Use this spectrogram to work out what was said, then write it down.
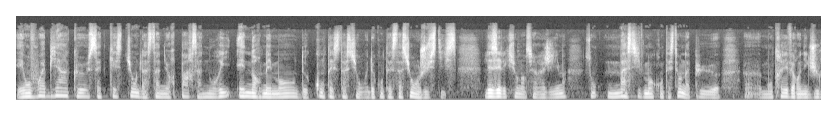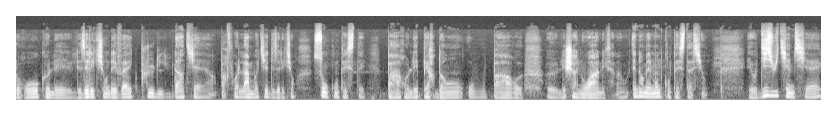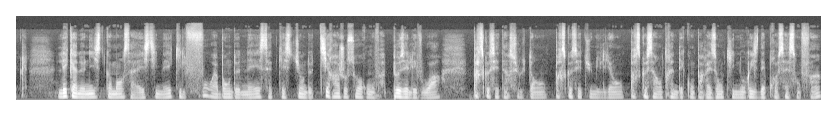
Et on voit bien que cette question de la senior part, ça nourrit énormément de contestations et de contestations en justice. Les élections d'Ancien Régime sont massivement contestées. On a pu euh, euh, montrer, Véronique Jullereau, que les, élections d'évêques, plus d'un tiers, parfois la moitié des élections, sont contestées par les perdants ou par euh, les chanoines, etc. Énormément de contestations. Et au XVIIIe siècle, les canonistes commencent à estimer qu'il faut abandonner cette question de tirage au sort où on va peser les voix, parce que c'est insultant, parce que c'est humiliant, parce que ça entraîne des comparaisons qui nourrissent des procès sans fin.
